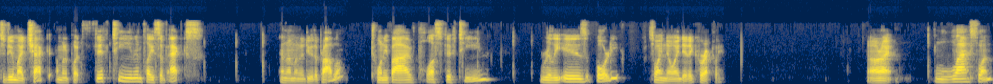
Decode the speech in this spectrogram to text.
To do my check, I'm going to put 15 in place of x, and I'm going to do the problem. 25 plus 15 really is 40, so I know I did it correctly. All right, last one.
